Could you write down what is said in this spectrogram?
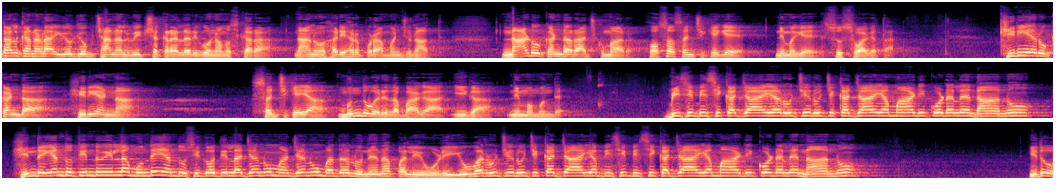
Total Kannada YouTube channel ವೀಕ್ಷಕರೆಲ್ಲರಿಗೂ ನಮಸ್ಕಾರ. ನಾನು ಹರಿಹರಪುರ ಮಂಜುನಾಥ್. ನಾಡು ಕಂಡ ರಾಜ್ಕುಮಾರ್ ಹೊಸ ಸಂಚಿಕೆಗೆ ನಿಮಗೆ ಸುಸ್ವಾಗತ. ಕಿರಿಯರು ಕಂಡ ಹಿರಿಯಣ್ಣ ಸಂಚಿಕೆಯ ಮುಂದುವರಿದ ಭಾಗ ಈಗ ನಿಮ್ಮ ಮುಂದೆ. ಬಿಸಿ ಬಿಸಿ ಕಜ್ಜಾಯ, ರುಚಿ ರುಚಿ ಕಜ್ಜಾಯ ಮಾಡಿಕೊಡಲೆ ನಾನು. ಹಿಂದೆ ಎಂದು ತಿಂದು ಇಲ್ಲ, ಮುಂದೆ ಎಂದು ಸಿಗೋದಿಲ್ಲ. ಜನುಮ ಜನುಮದಲು ನೆನಪಲಿ ಉಳಿಯುವ ರುಚಿ ರುಚಿ ಕಜ್ಜಾಯ, ಬಿಸಿ ಬಿಸಿ ಕಜ್ಜಾಯ ಮಾಡಿಕೊಡಲೆ ನಾನು. ಇದು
